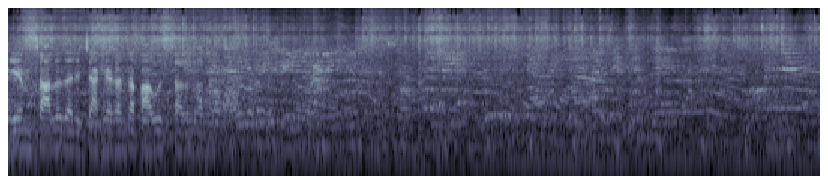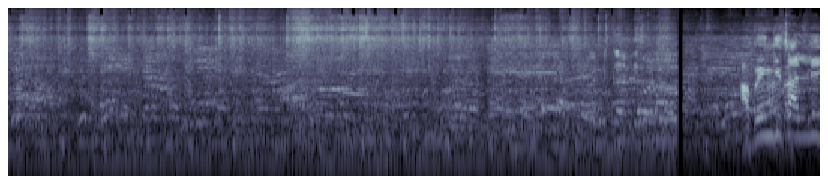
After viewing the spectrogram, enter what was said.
गेम चालू झाली. चॉकलेटांचा पाऊस चालू झाला. अभंगी चालली.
